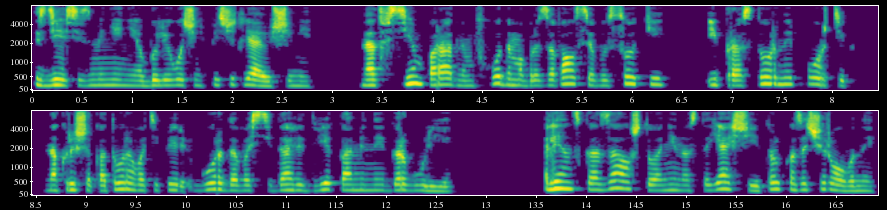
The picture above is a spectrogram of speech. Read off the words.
Здесь изменения были очень впечатляющими. Над всем парадным входом образовался высокий и просторный портик, на крыше которого теперь гордо восседали две каменные горгульи. Лен сказал, что они настоящие, только зачарованы,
